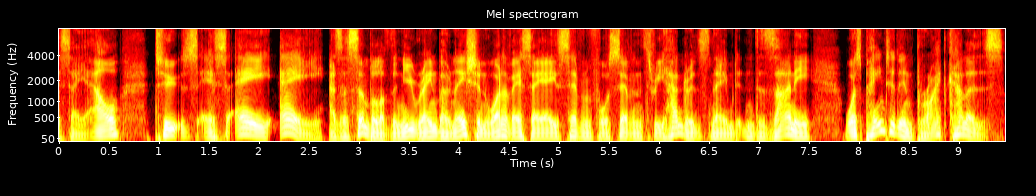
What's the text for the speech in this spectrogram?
SAL, to SAA. As a symbol of the new Rainbow Nation, one of SAA's 747-300s, named Ndizani, was painted in bright colors.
